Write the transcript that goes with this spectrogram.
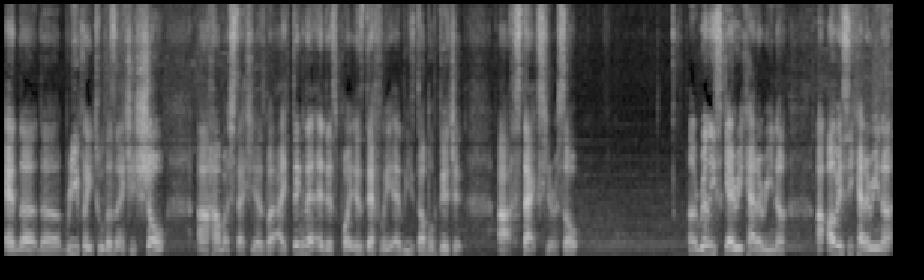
and the, the replay tool doesn't actually show uh, how much stacks she has, but I think that at this point is definitely at least double digit uh, stacks here. So, a really scary Katarina. Uh, obviously, Katarina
